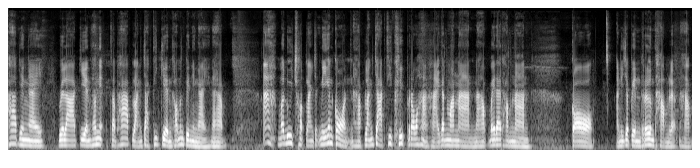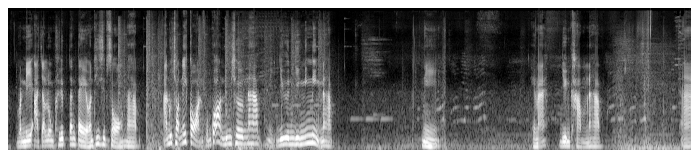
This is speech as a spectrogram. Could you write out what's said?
ภาพยังไง เวลาเกียนเขาเนี่ยสภาพหลังจากที่เกียนเขามันเป็นยังไงนะครับอะมาดูช็อตหลังจากนี้กันก่อนนะครับ หลังจากที่คลิปเราห่างหายกันมานานนะครับ ไม่ได้ทำนาน ก็อันนี้จะเป็นเริ่มทำแล้วนะครับ วันนี้อาจจะลงคลิปตั้งแต่วันที่ 12 นะครับอะดูช็อตนี้ก่อนผมก็อ่อนดูเชิงนะครับนี่ยืนยิงนิ่งๆนะครับ นี่ ห็นไหมยืนขำนะครับ อ่า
